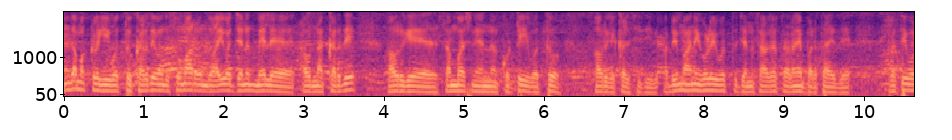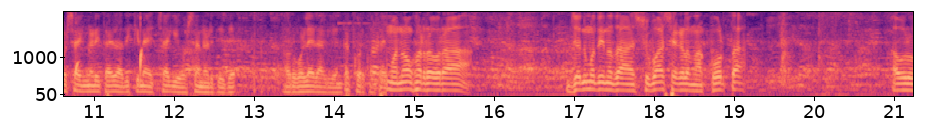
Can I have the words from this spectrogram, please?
ಅಂಧ ಮಕ್ಕಳಿಗೆ ಇವತ್ತು ಕರೆದು ಒಂದು ಸುಮಾರು ಒಂದು ಐವತ್ತು ಜನದ ಮೇಲೆ ಅವ್ರನ್ನ ಕರೆದಿ ಅವ್ರಿಗೆ ಸಂಭಾಷಣೆಯನ್ನು ಕೊಟ್ಟು ಇವತ್ತು ಅವ್ರಿಗೆ ಕಳಿಸಿದ್ದೀವಿ. ಅಭಿಮಾನಿಗಳು ಇವತ್ತು ಜನಸಾಗರ ಥರನೇ ಬರ್ತಾ ಇದೆ. ಪ್ರತಿ ವರ್ಷ ಹಿಂಗೆ ನಡೀತಾ ಇದೆ, ಅದಕ್ಕಿಂತ ಹೆಚ್ಚಾಗಿ ಈ ವರ್ಷ ನಡೆದಿದೆ ಅವ್ರು ಒಳ್ಳೆಯದಾಗಲಿ ಅಂತ ಕೋರ್ಕೊತಾ ಇದ್ದೀನಿ. ಮನೋಹರ್ ಅವರ ಜನ್ಮದಿನದ ಶುಭಾಶಯಗಳನ್ನು ಕೋರ್ತಾ, ಅವರು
